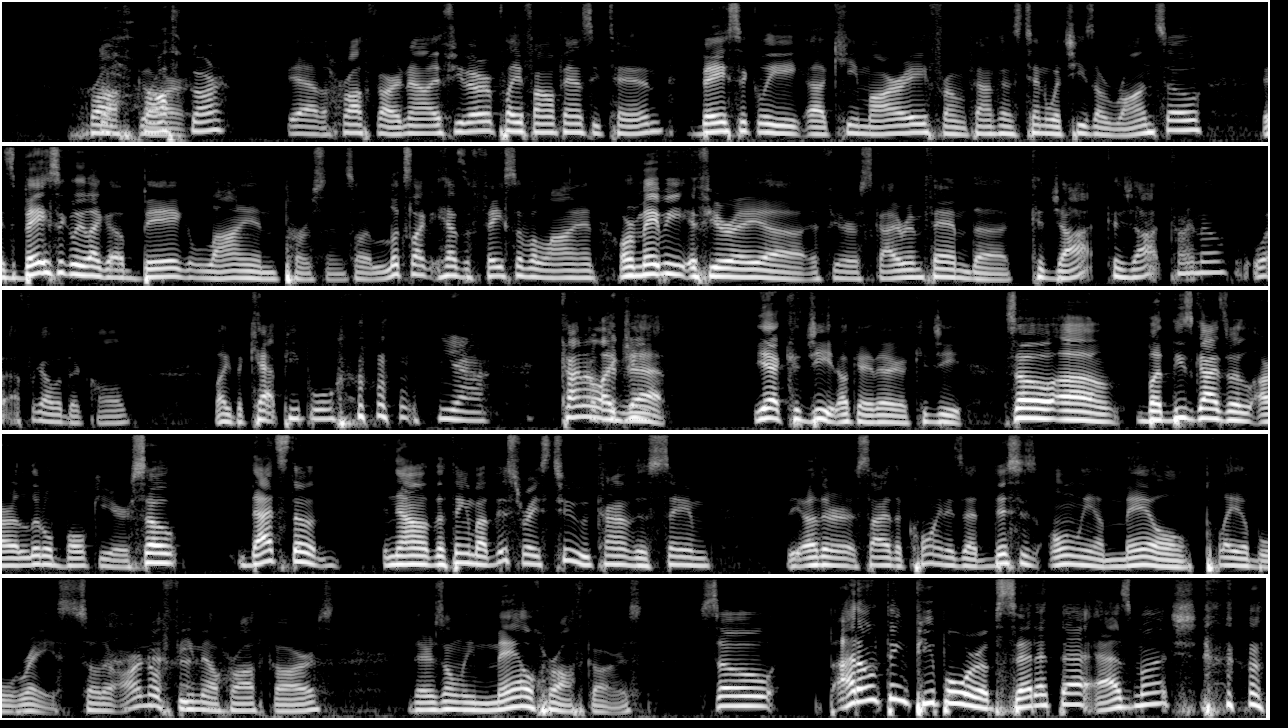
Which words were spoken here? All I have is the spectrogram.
The Hrothgar. Yeah, the Hrothgar. Now, if you've ever played Final Fantasy X, it's basically uh, Kimahri from Final Fantasy X, which he's a Ronso. It's basically like a big lion person. So it looks like he has the face of a lion, or maybe if you're a uh, if you're a Skyrim fan, the Khajiit, Khajiit kind of. What I forgot what they're called, like the cat people. Yeah. kind of Oh, like Khajiit. that. Yeah, Khajiit. Okay, there you go, Khajiit. So, um, but these guys are are a little bulkier. So that's the now the thing about this race too, kind of the same. The other side of the coin is that this is only a male playable race. So there are no female Hrothgars. There's only male Hrothgars. So I don't think people were upset at that as much.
